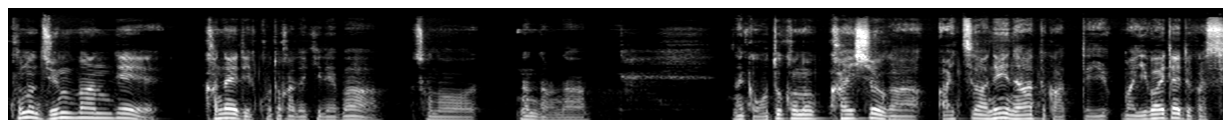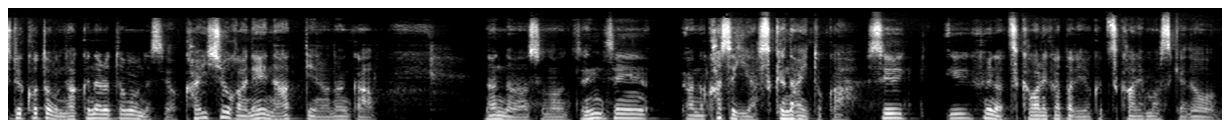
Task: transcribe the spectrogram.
この順番で叶えていくことができれば、その、なんだろうな、なんか男の解消があいつはねえなとかって、まあ、言われたりとかすることもなくなると思うんですよ。解消がねえなっていうのはなんか、なんだろうな、その全然あの稼ぎが少ないとか、そういうふうな使われ方でよく使われますけど、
